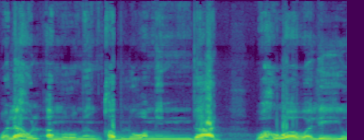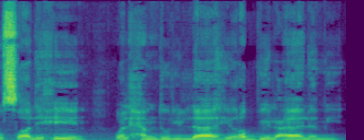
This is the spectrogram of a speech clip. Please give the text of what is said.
وله الأمر من قبل ومن بعد وهو ولي الصالحين والحمد لله رب العالمين.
